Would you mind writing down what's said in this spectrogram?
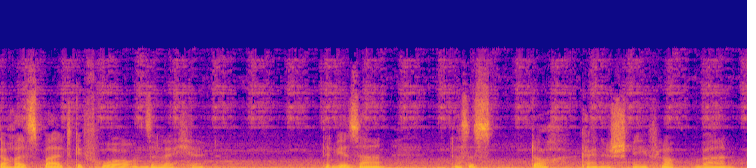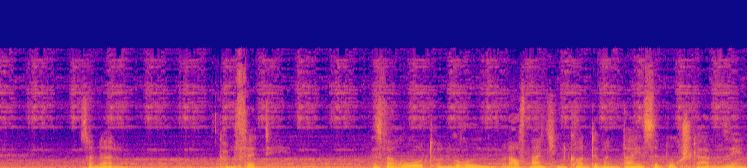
Doch alsbald gefror unser Lächeln, denn wir sahen, dass es doch keine Schneeflocken waren, sondern Konfetti. Es war rot und grün und auf manchen konnte man weiße Buchstaben sehen.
